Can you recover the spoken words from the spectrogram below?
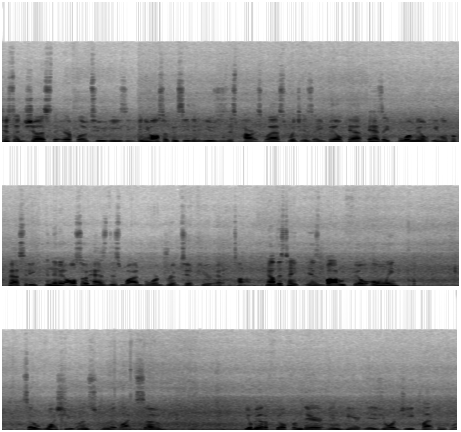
just adjust the airflow too easy. And you also can see that it uses this Pyrex glass, which is a bell cap. It has a 4 mil e-liquid capacity, and then it also has this wide bore drip tip here at the top. Now this tank is bottom fill only, so once you unscrew it like so, you'll be able to fill from there, and here is your G Clapton coil.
